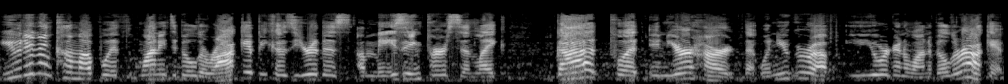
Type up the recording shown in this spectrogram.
you didn't come up with wanting to build a rocket because you're this amazing person. Like, God put in your heart that when you grew up, you were going to want to build a rocket.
